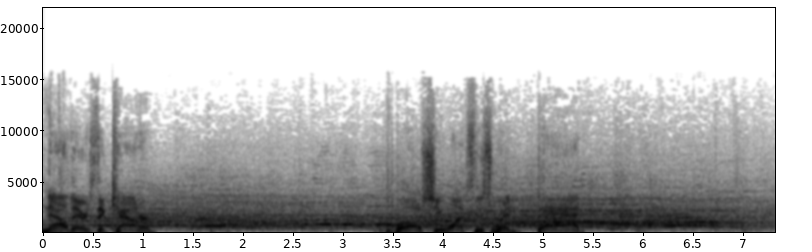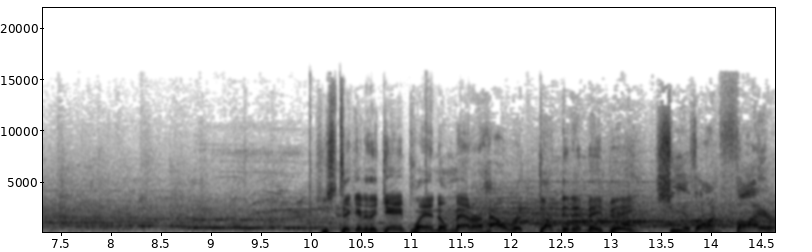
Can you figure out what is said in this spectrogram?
Now there's the counter. Well, she wants this win bad. She's sticking to the game plan no matter how redundant it may be. She is on fire.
